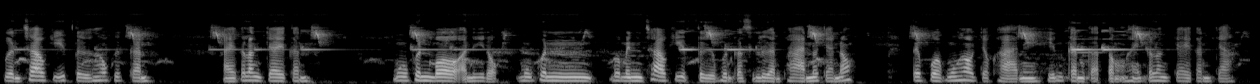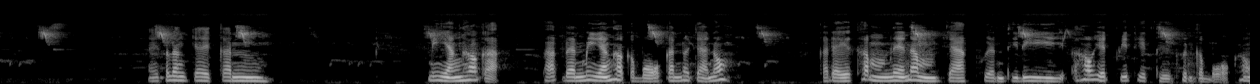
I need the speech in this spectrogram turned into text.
เปื่อนเช้าขี้ตื่นเฮาคือกันให้กำลังใจกันหมู่เพิ่นบ่อันนี้ดอกหมู่เพิ่นบ่แม่นเช้าขี้ตื่นเพิ่นก็สิเลื่อนผ่านเนาะจ้ะเนาะแต่พวกมู่เฮาเจ้าขานี่เห็นกันก็ต้องให้กำลังใจกันจ้ะให้กำลังใจกัน มีหยังเฮาก็ พักดันไม่ยังเขาก็บอกกันเนาะจ้ะเนาะก็ได้คำแนะนำจากเพื่อนที่ดีเฮาเฮ็ดผิดเฮ็ดถือเพิ่อนก็บอกเฮา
